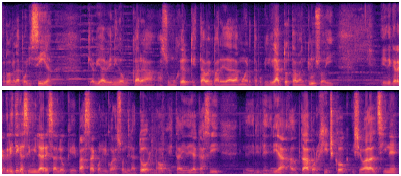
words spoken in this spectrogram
perdón, a la policía, que había venido a buscar a, su mujer que estaba emparedada muerta, porque el gato estaba incluso ahí. Eh, de características similares a lo que pasa con el corazón del actor, ¿no? esta idea casi, les diría, adoptada por Hitchcock y llevada al cine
